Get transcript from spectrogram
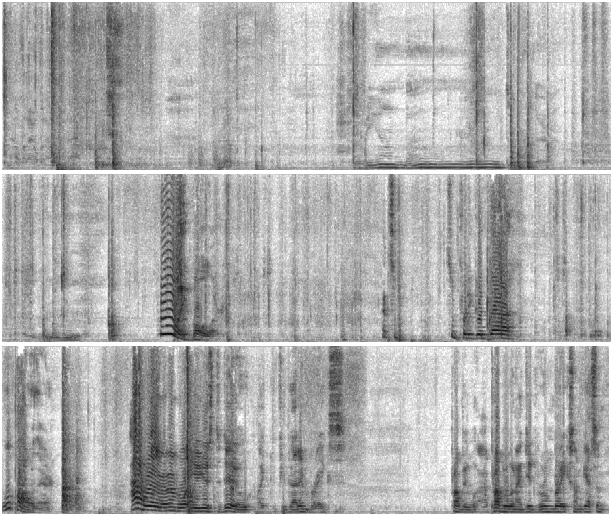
How did I open it that? Vivian bound. Mm. Really, bowler. That's some, some pretty good uh, willpower there. I don't really remember what you used to do, like if you got in breaks. Probably, uh, probably when I did room breaks, I'm guessing.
